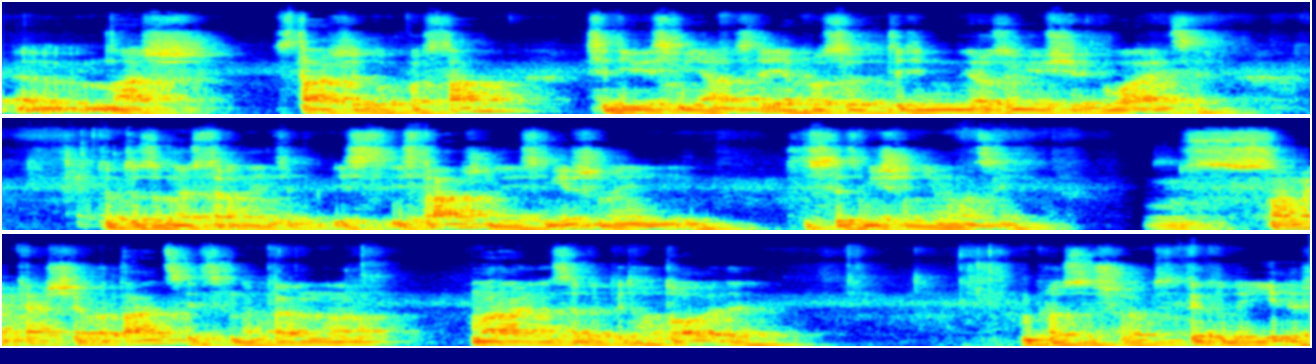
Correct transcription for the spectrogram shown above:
е, наш старший блокпоста сидів і сміявся. Я просто тоді не розумів, що відбувається. Тобто, з одної сторони, і, страшно, і смішно, і все змішані емоції. Саме тяжче в ротації це, напевно, морально себе підготовити. Просто що ти туди їдеш,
